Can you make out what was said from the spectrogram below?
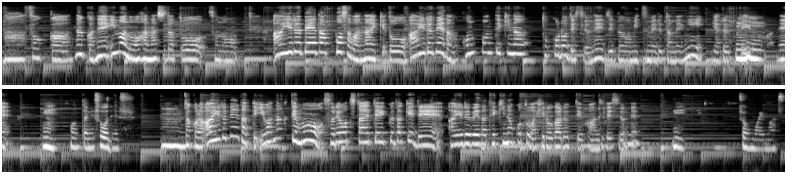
うん、あそうか。なんかね今のお話だとそのアーユルベーダっぽさはないけどアーユルベーダの根本的なところですよね自分を見つめるためにやるっていうのはね。うん、うん、本当にそうです。うん、だからアーユルベーダって言わなくてもそれを伝えていくだけでアーユルベーダ的なことは広がるっていう感じですよね。うん、そう思います。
